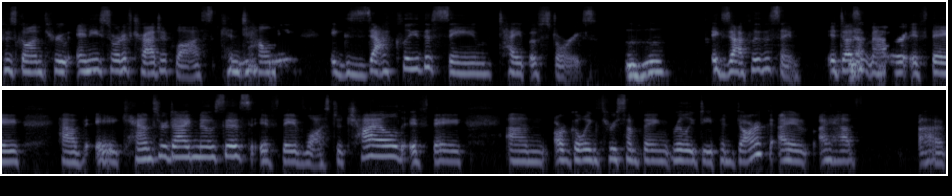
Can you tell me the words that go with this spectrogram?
who's gone through any sort of tragic loss can mm-hmm. tell me exactly the same type of stories. Mm-hmm. Exactly the same. It doesn't yeah. matter if they have a cancer diagnosis, if they've lost a child, if they um, are going through something really deep and dark. I I have uh,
